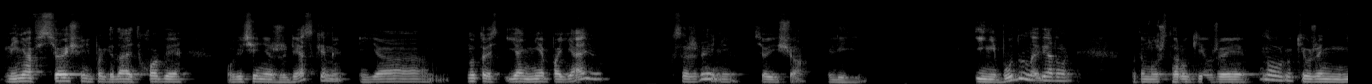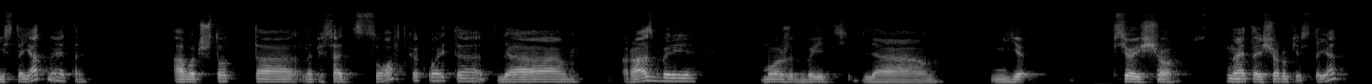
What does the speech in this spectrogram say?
меня все еще не покидает хобби увлечения железками. Я, ну, то есть я не паяю, к сожалению, все еще. Или и не буду, наверное, потому что руки уже, ну, руки уже не стоят на это. А вот что-то написать софт какой-то для Raspberry, может быть, для... Все еще, на это еще руки стоят.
